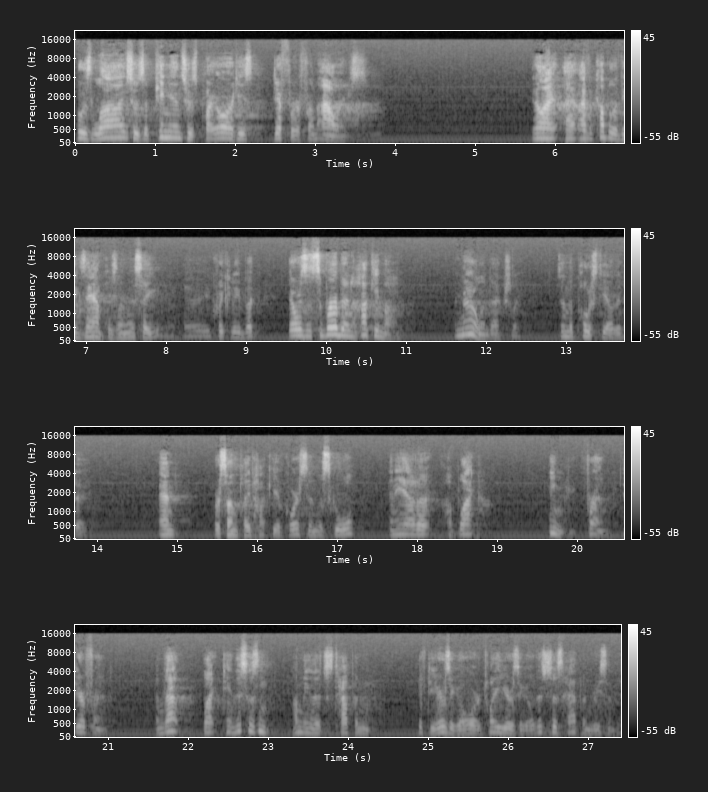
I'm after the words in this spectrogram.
whose lives, whose opinions, whose priorities differ from ours. You know, I, I have a couple of examples I'm going to say quickly, but there was a suburban hockey mom in Maryland, actually. It's in the Post the other day. And her son played hockey, of course, in the school, and he had a, a black teammate, friend, dear friend. And that black team, this isn't something that just happened 50 years ago or 20 years ago. This just happened recently,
